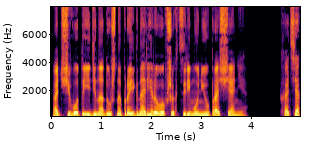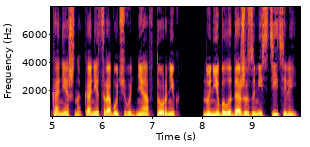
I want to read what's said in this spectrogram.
от чего-то единодушно проигнорировавших церемонию прощания. Хотя, конечно, конец рабочего дня, вторник, но не было даже заместителей,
